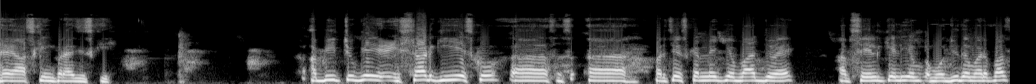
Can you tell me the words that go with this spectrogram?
है आस्किंग प्राइस इसकी। अभी चूँकि स्टार्ट की है इसको परचेस करने के बाद जो है अब सेल के लिए मौजूद है हमारे पास,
